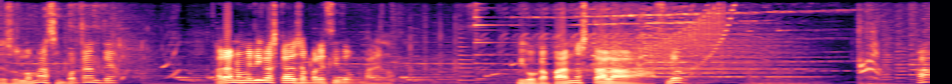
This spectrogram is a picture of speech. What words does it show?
Eso es lo más importante. Ahora no me digas que ha desaparecido. Vale, no. Digo, capaz no está la flor. Ah.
